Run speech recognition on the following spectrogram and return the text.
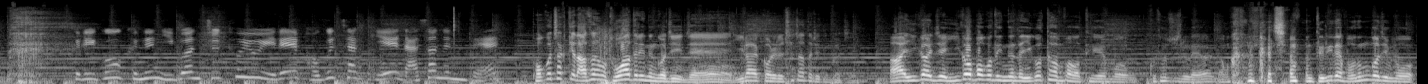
그리고 그는 이번 주 토요일에 버그 찾기에 나서는데. 버그 찾기 나서는 거 도와드리는 거지 이제. 일할 거리를 찾아드리는 거지. 아 이거 이제 이거 버그도 있는데 이것도 한번 어떻게 뭐 고쳐주실래요? 이런 거 거지 한번 들이대 보는 거지 뭐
